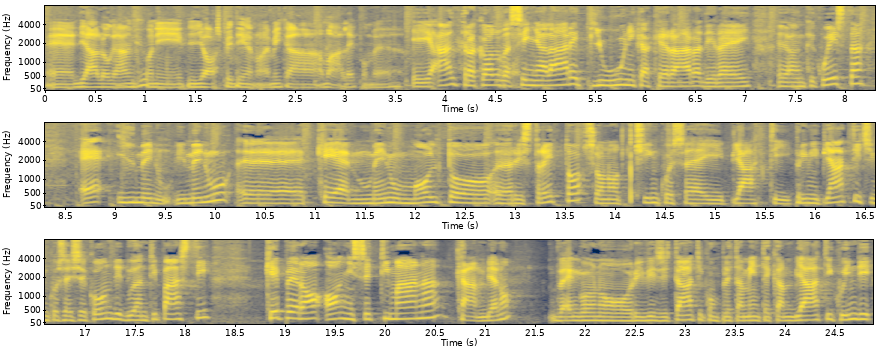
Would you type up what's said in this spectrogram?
eh, dialoga anche con i- gli ospiti, che non è mica male come... E altra cosa da segnalare, più unica che rara direi, eh, anche questa, è il menù. Il menù eh, che è un menù molto eh, ristretto, sono 5-6 piatti, primi piatti, 5-6 secondi, due antipasti, che però ogni settimana cambiano. Vengono rivisitati, completamente cambiati, quindi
